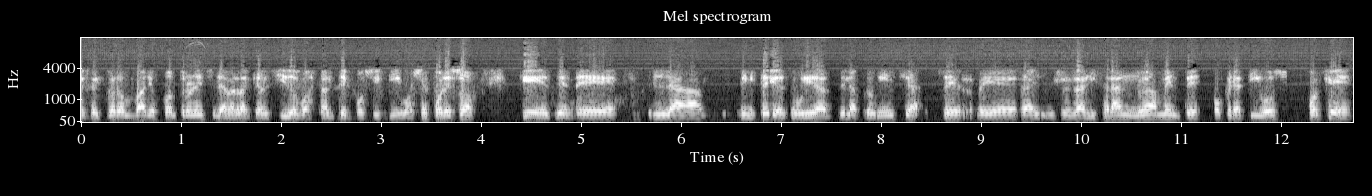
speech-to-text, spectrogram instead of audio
efectuaron varios controles y la verdad que han sido bastante positivos. Es por eso que desde la Ministerio de Seguridad de la provincia se realizarán nuevamente operativos. ¿Por qué?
